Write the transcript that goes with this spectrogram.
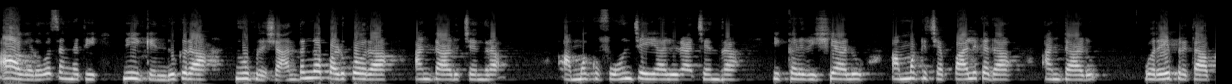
ఆ గొడవ సంగతి నీకెందుకురా? నువ్వు ప్రశాంతంగా పడుకోరా? అంటాడు చంద్ర. అమ్మకు ఫోన్ చేయాలిరా చంద్ర. ఇక్కడ విషయాలు అమ్మకి చెప్పాలి కదా అంటాడు. ఒరే ప్రతాప్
